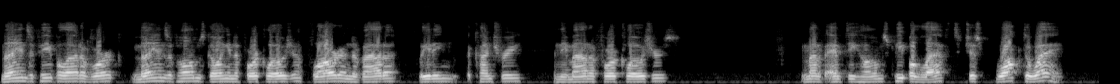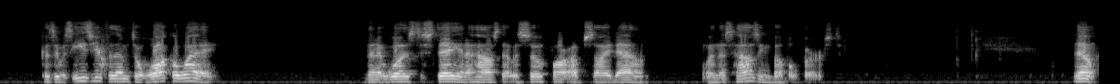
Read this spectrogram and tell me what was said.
Millions of people out of work, millions of homes going into foreclosure, Florida and Nevada leading the country in the amount of foreclosures, the amount of empty homes. People left, just walked away because it was easier for them to walk away than it was to stay in a house that was so far upside down when this housing bubble burst. Now,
